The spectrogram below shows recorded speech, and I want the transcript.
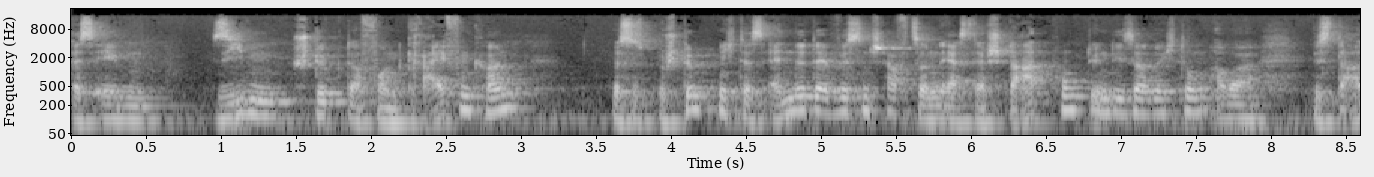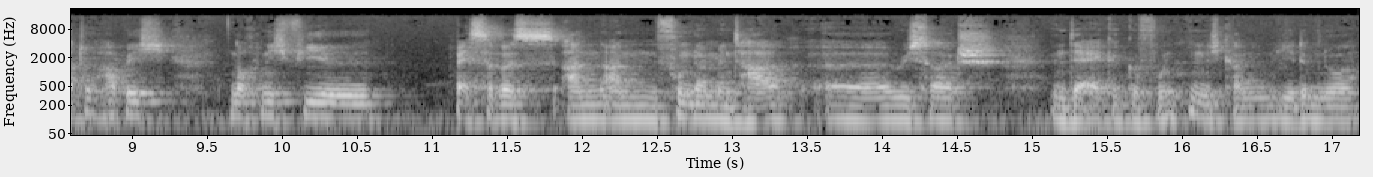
es eben sieben Stück davon greifen können. Es ist bestimmt nicht das Ende der Wissenschaft, sondern erst der Startpunkt in dieser Richtung, aber bis dato habe ich noch nicht viel Besseres an, an Fundamental-Research äh, in der Ecke gefunden. Ich kann jedem nur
